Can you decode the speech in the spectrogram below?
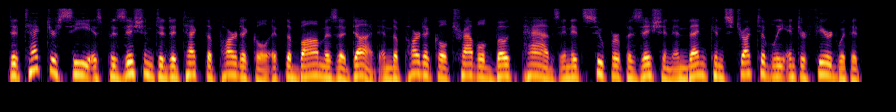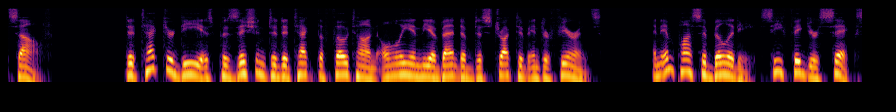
Detector C is positioned to detect the particle if the bomb is a dud and the particle traveled both paths in its superposition and then constructively interfered with itself. Detector D is positioned to detect the photon only in the event of destructive interference. An impossibility see figure 6,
